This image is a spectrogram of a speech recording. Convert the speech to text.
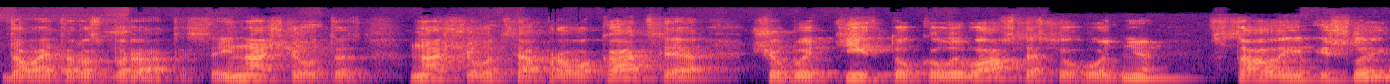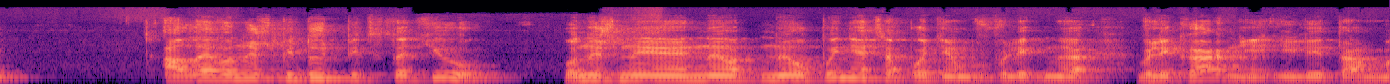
Давайте розбиратися. І нащо, нащо оця провокація, щоб ті, хто коливався сьогодні, встали і пішли? Але вони ж підуть під статтю. Вони ж не, не, не опиняться потім в, лік, в лікарні і там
